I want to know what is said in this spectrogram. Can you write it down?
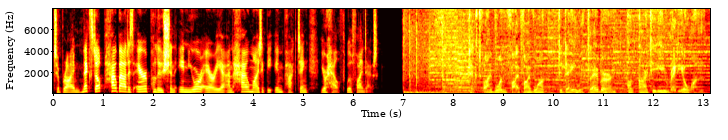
to Brian. Next up, how bad is air pollution in your area and how might it be impacting your health? We'll find out. Text 51551 today with Claire Byrne on RTE Radio 1.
